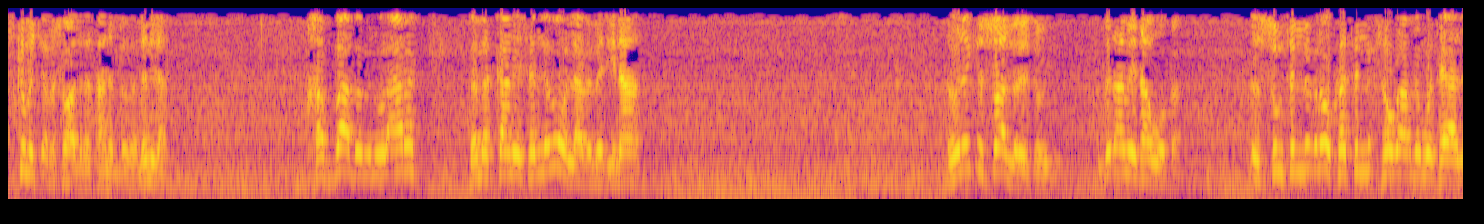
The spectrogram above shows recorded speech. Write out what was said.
እስከ መጨረሻዋ ድረስ አነበበልን ይላል خباب بن الأرت በመካ ነው የሰለመው ወላ በመዲና የሆነ ቂሱ አለው የሰውዬ በጣም የታወቀ እሱም ትልቅ ነው ከትልቅ ሰው ጋር ደግሞ ተያዘ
